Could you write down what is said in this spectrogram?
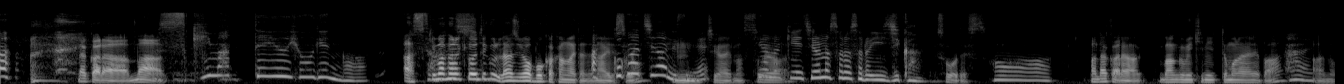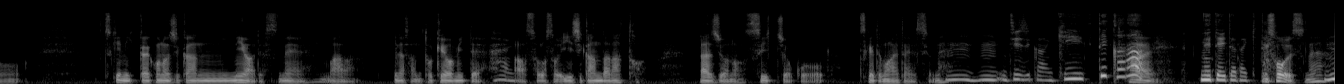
だからまあ隙間っていう表現があ隙間から聞こえてくるラジオは僕が考えたんじゃないですここは違うんですね。うん違います。平野啓一郎のそろそろいい時間。そうです、はまあ、だから番組気に入ってもらえれば、はい。あの月に1回この時間にはですねまあ皆さん時計を見て、はい。あそろそろいい時間だなとラジオのスイッチをこうつけてもらいたいですよね。あ、うんうん、1時間聞いてからは寝ていただきたい、いそうですね、うん。う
